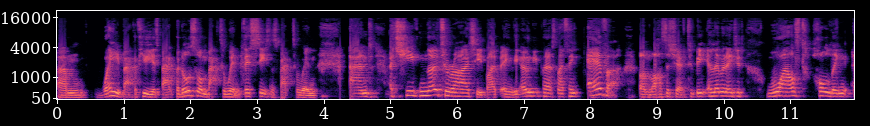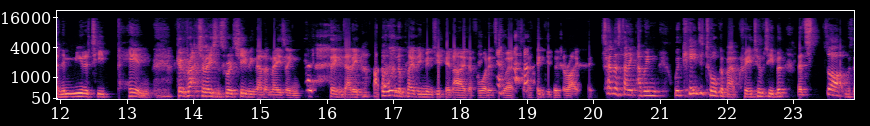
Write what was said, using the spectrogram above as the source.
um, way back, a few years back, but also on Back to Win, this season's Back to Win, and achieved notoriety by being the only person I think ever on MasterChef to be eliminated whilst holding an immunity pin. Congratulations for achieving that amazing thing, Dani. I wouldn't have played the immunity pin either for what it's worth. So I think you did the right thing. Tell us, Dani, I mean, we're keen to talk about creativity, but let's start with,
